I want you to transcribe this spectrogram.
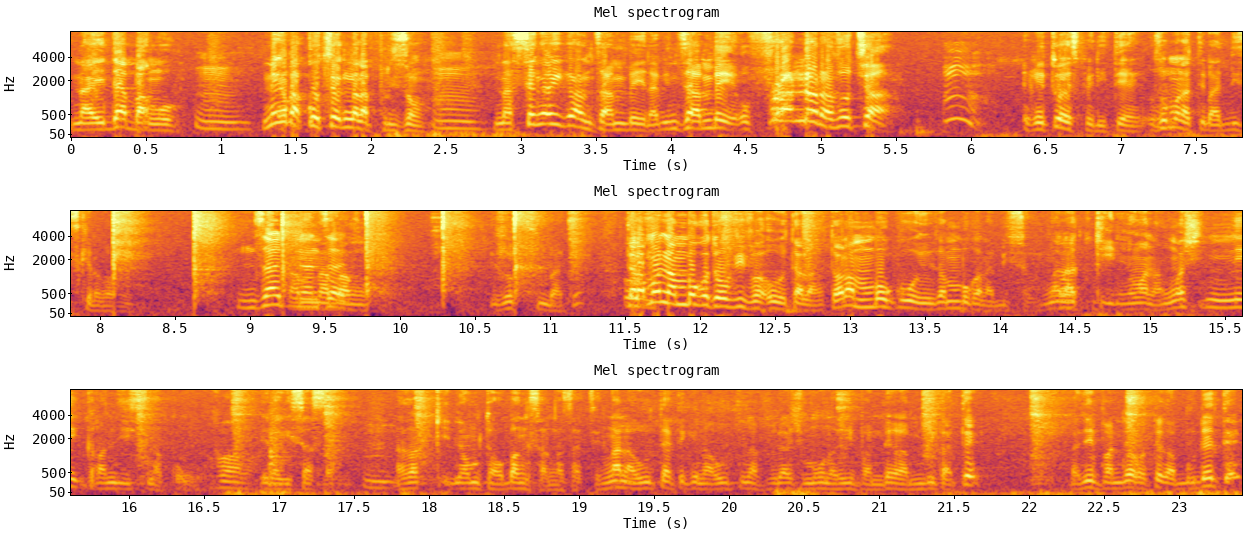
na aida bango mm. ndenge bakotisaki nga na prison mm. nasengaki kaka nzambe na binzambe ofrande oyo nazotya mm. retour expéditaire ozomona te badiske na bango nzadi na nzadi ezosimba te tala mona mboko tovivre oyo tala tala mboko oyo eza mboka na biso ngai na kinois na ngwashi ne grandi isi na kongo elakisa sa naza kinois moto akobangisa nga za te ngai nauta teke nauti na village moko nazali vander ya mbika te nazali vander koteka bude te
